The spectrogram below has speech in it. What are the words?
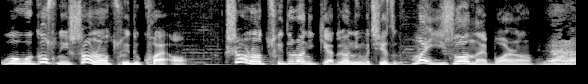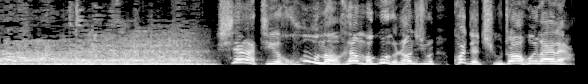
我我告诉你，上人催的快啊，上人催的让你赶得让你往前走，卖衣裳那帮人。夏天糊弄还没过个人家就快点秋装回来了，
